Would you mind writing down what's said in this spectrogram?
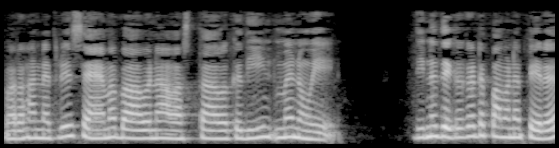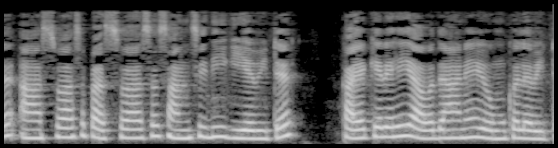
වරහන් ඇතුලේ සෑම භාවනා අවස්ථාවකදීම නොවේ. දින දෙකකට පමණ පෙර ආස්වාස ප්‍රස්වාස සංසිදී ගිය විට කය කෙරෙහි අවධානය යොමු කළ විට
